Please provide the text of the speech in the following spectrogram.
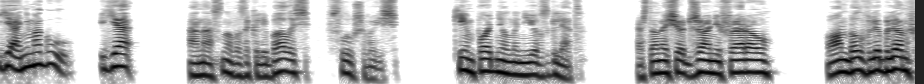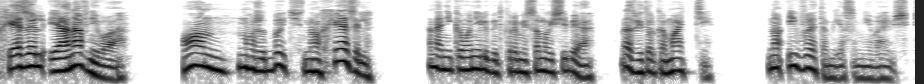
«Я не могу. Я... Она снова заколебалась, вслушиваясь. Ким поднял на нее взгляд. «А что насчет Джонни Фэрроу? Он был влюблен в Хезель, и она в него?» «Он, может быть, но Хезель...» Она никого не любит, кроме самой себя, разве только Матти. Но и в этом я сомневаюсь.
